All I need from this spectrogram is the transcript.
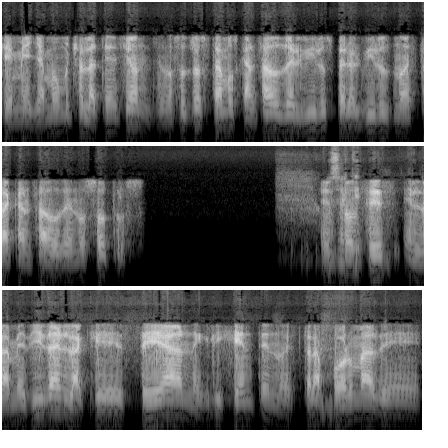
que me llamó mucho la atención. Nosotros estamos cansados del virus, pero el virus no está cansado de nosotros. Entonces, en la medida en la que sea negligente nuestra forma de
